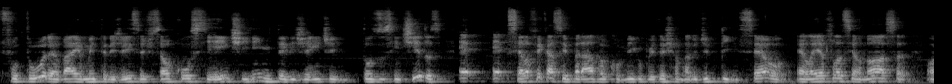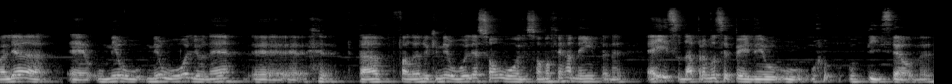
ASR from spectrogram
futura, vai, uma inteligência artificial consciente e inteligente em todos os sentidos, é, é, se ela ficasse brava comigo por ter chamado de pincel, ela ia falar assim, nossa, olha, é, o meu, meu olho, né, é, tá falando que meu olho é só um olho, só uma ferramenta, né? É isso, dá para você perder o, o, o, pincel, né?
